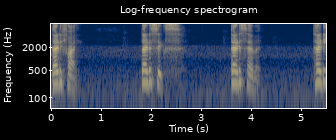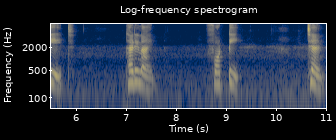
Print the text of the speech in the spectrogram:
35, 36, 37, 38, 39, 40, 10,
